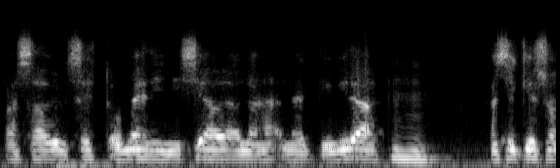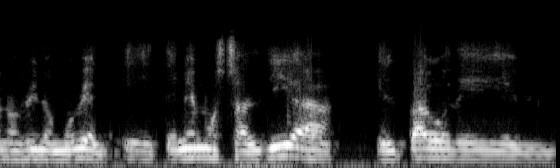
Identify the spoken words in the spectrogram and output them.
pasado el sexto mes de iniciada la, actividad. Así que eso nos vino muy bien. Eh, tenemos al día el pago de,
